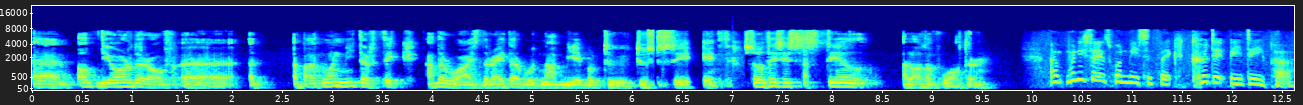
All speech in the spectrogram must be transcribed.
uh, of the order of uh, about one meter thick. Otherwise, the radar would not be able to, to see it. So this is still a lot of water. Um, when you say it's one metre thick, could it be deeper,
